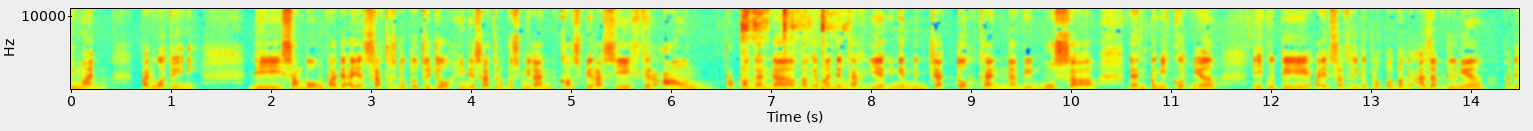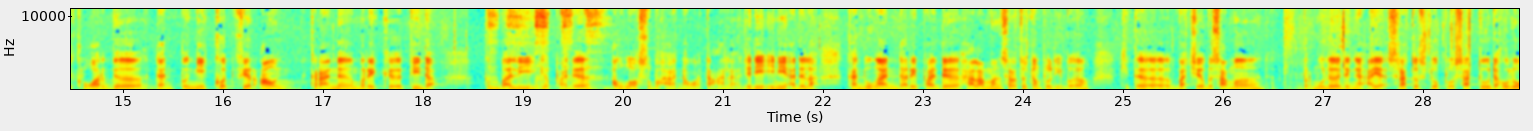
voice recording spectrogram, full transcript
iman pada waktu ini disambung pada ayat 127 hingga 129 konspirasi Firaun propaganda bagaimanakah ia ingin menjatuhkan Nabi Musa dan pengikutnya diikuti ayat 130 pelbagai azab dunia pada keluarga dan pengikut Firaun kerana mereka tidak kembali kepada Allah Subhanahu Wa Taala. Jadi ini adalah kandungan daripada halaman 165. Kita baca bersama bermula dengan ayat 121 dahulu,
